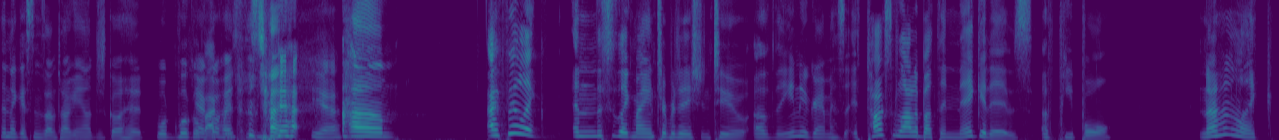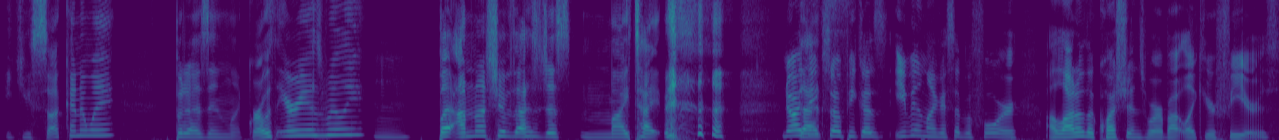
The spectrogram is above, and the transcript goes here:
And I guess since I'm talking, I'll just go ahead. We'll we'll go Yeah, backwards ahead. this time. yeah, yeah. um, I feel like, and this is like my interpretation too of the enneagram is it talks a lot about the negatives of people, not in like you suck kind of way, but as in like growth areas really. Mm. But I'm not sure if that's just my type. No, I think so because even like I said before, a lot of the questions were about like your fears.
